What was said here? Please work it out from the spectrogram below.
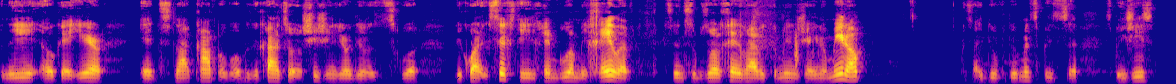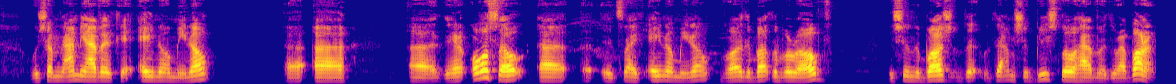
The okay here it's not comparable, but the concept of shishin here requiring sixty. It came blue michelev since absorb chayv have a community sheino mino. So I do for different species. V'sham nami have a eino mino. Uh, uh, uh, there also, uh, it's like eino mino. The butler barov. The bush the dam shabishlo have a drabanan.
